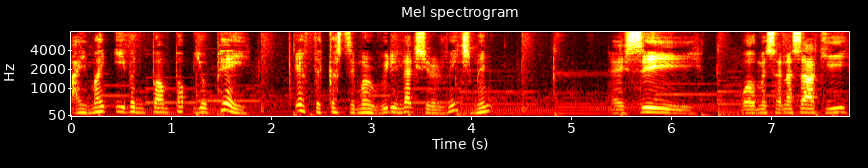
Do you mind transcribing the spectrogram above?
I might even bump up your pay if the customer really likes your arrangement. I see. Well, Miss Hanasaki,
